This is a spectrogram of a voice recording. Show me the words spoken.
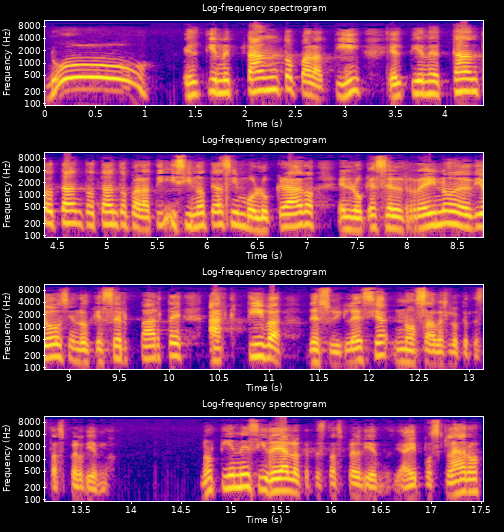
No, Él tiene tanto para ti, Él tiene tanto, tanto, tanto para ti. Y si no te has involucrado en lo que es el reino de Dios, en lo que es ser parte activa de su iglesia, no sabes lo que te estás perdiendo. No tienes idea lo que te estás perdiendo. Y ahí, pues claro,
